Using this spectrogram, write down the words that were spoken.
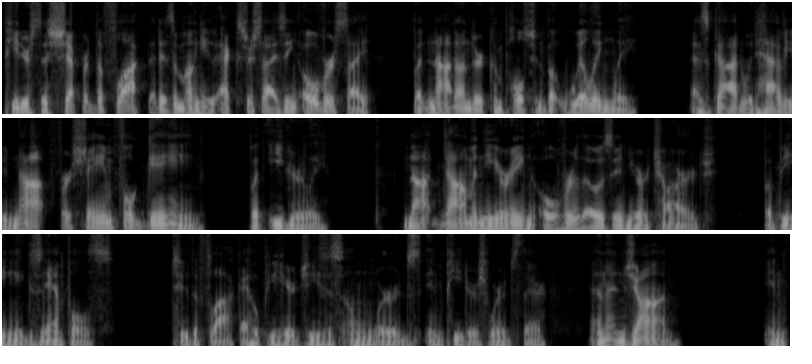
Peter says, Shepherd the flock that is among you, exercising oversight, but not under compulsion, but willingly, as God would have you, not for shameful gain, but eagerly, not domineering over those in your charge, but being examples to the flock. I hope you hear Jesus' own words in Peter's words there. And then John, in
